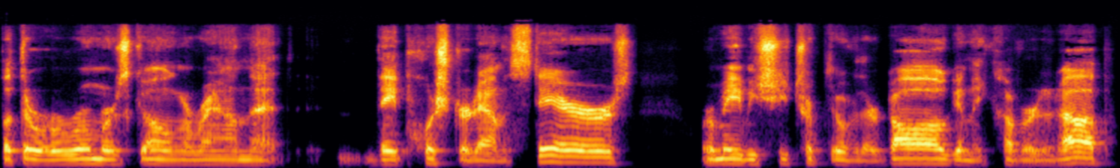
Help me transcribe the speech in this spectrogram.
but there were rumors going around that they pushed her down the stairs, or maybe she tripped over their dog and they covered it up.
